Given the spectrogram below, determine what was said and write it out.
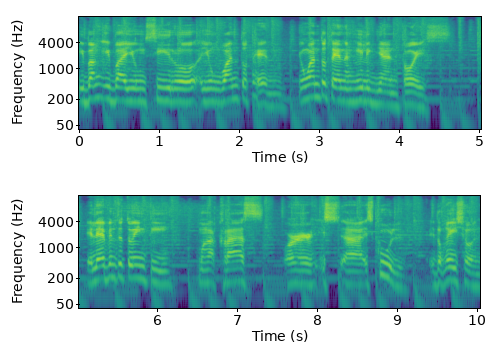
Ibang-iba yung 0, yung 1 to 10. Yung 1 to 10, ang hilig niyan, toys. 11 to 20, mga class or is- uh, school, education.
